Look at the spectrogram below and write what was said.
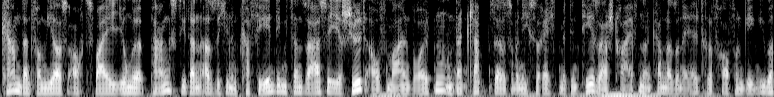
kamen dann von mir aus auch zwei junge Punks, die dann also sich in einem Café, in dem ich dann saß, ihr Schild aufmalen wollten. Und dann klappte das aber nicht so recht mit den Tesa-Streifen. Dann kam da so eine ältere Frau von gegenüber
